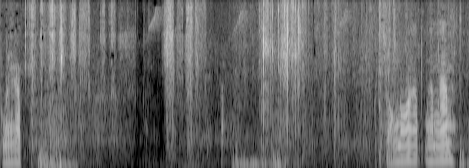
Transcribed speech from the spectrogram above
สวยๆครับ สองน้อครับ งามๆ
